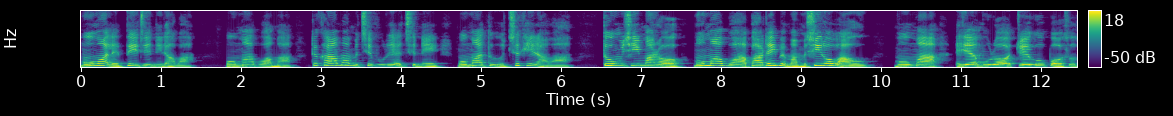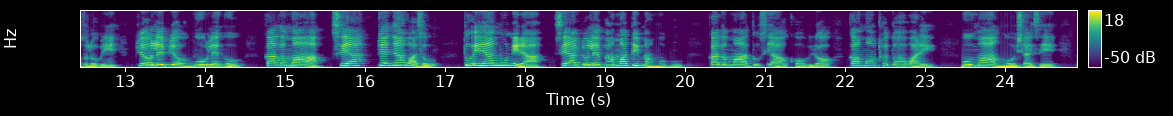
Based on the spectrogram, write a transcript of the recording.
မိုးမလည်းတေးချင်းနေတာပါမိုးမဘွားမှာတခါမှမချစ်ဘူးတဲ့အချစ်နဲ့မိုးမသူ့ကိုချစ်ခဲ့တာပါသူမရှိမှတော့မိုးမဘွားဘာတိတ်ပဲမှမရှိတော့ပါဘူး မိုးမအရက်မှုတော့ကျွဲကိုပေါ်ဆိုသလိုပင်ပျော်လေပျော်ငိုလဲငိုကာသမားဆရာပြန်ကြပါစို့သူအရန်မူးနေတာဆရာပြောလဲဘာမှသိမှာမဟုတ်ဘူးကာသမားကသူ့ဆရာကိုခေါ်ပြီးတော့ကာမောက်ထွက်သွားပါတယ်မိုးမကငိုရှိုက်စေမ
